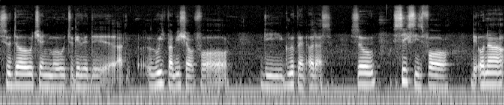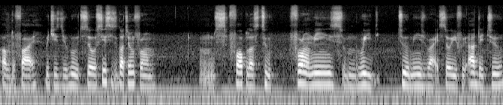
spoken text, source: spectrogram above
sudo change mode to give it the uh, read permission for the group and others so 6 is for the owner of the file which is the root so 6 is gotten from um, 4 plus 2 4 means um, read 2 means write so if we add the 2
